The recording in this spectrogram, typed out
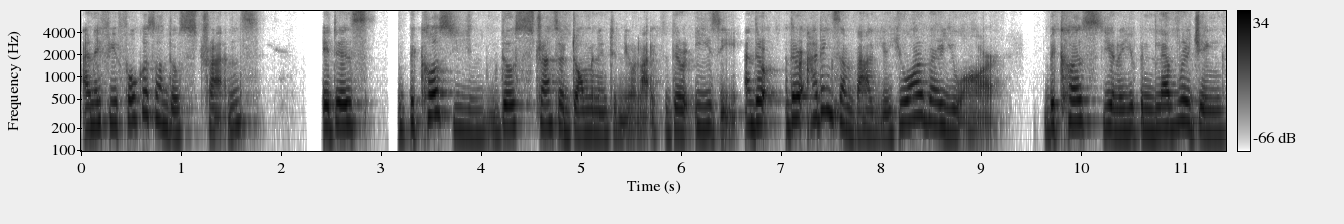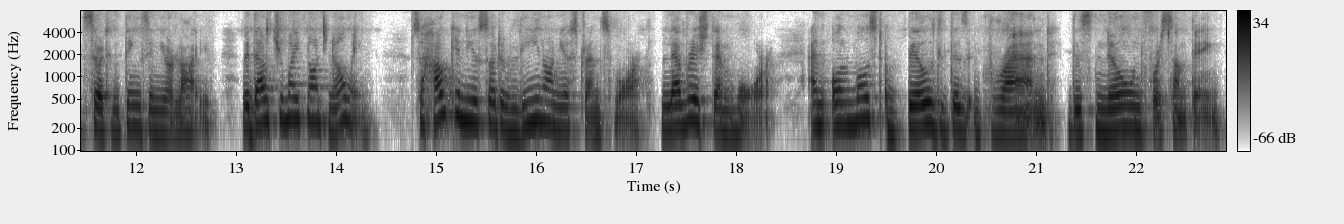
And if you focus on those strengths, it is because you, those strengths are dominant in your life they're easy and they're they're adding some value you are where you are because you know you've been leveraging certain things in your life without you might not knowing so how can you sort of lean on your strengths more leverage them more and almost build this brand this known for something.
